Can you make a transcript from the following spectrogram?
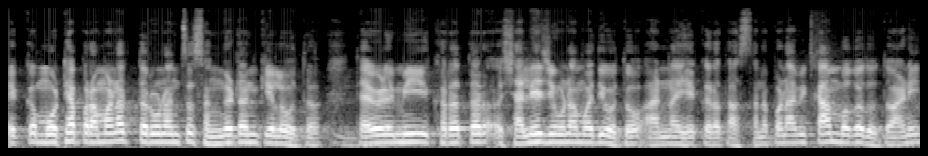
एक मोठ्या प्रमाणात तरुणांचं संघटन केलं होतं. त्यावेळी मी खरं तर शालेय जीवनामध्ये होतो अण्णा हे करत असताना पण आम्ही काम बघत होतो. आणि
